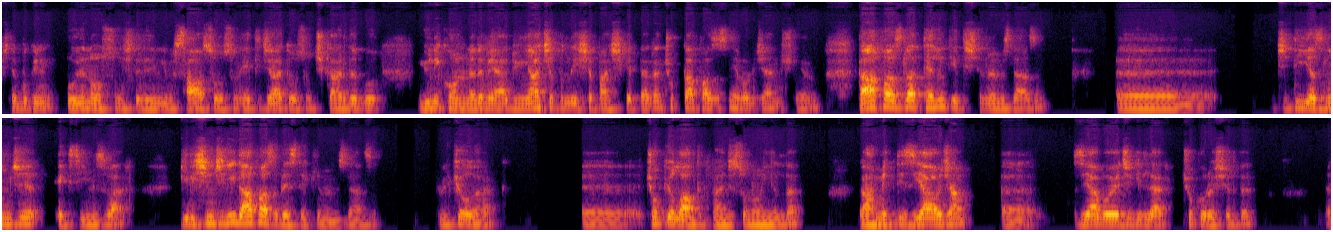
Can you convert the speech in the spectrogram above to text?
işte bugün oyun olsun işte dediğim gibi sağ olsun, e-ticaret olsun çıkardığı bu unicornları veya dünya çapında iş yapan şirketlerden çok daha fazlasını yapabileceğini düşünüyorum. Daha fazla talent yetiştirmemiz lazım. Ee, ciddi yazılımcı eksiğimiz var. Girişimciliği daha fazla desteklememiz lazım. Ülke olarak. Ee, çok yol aldık bence son 10 yılda. Rahmetli Ziya Hocam, e, Ziya Boyacıgiller çok uğraşırdı. E,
